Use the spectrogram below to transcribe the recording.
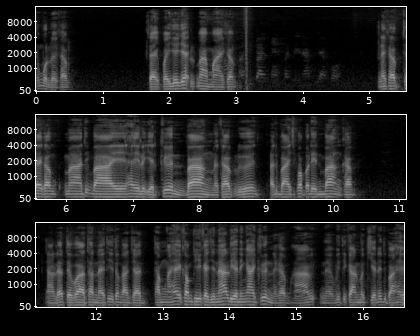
ทั้งหมดเลยครับ แตกไปเยอะแยะมากมายครับ นะครับใช่ครับมาอธิบายให้ละเอียดขึ้นบ้างนะครับ หรืออธิบายเฉพาะประเด็นบ้างครับอ่าแล้วแต่ว่าท่านไหนที่ต้องการจะทำไงให้คัมภีร์กัจจนะเรียนง่ายขึ้นนะครับ หาวิธีการมาเขียนอธิบายให้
